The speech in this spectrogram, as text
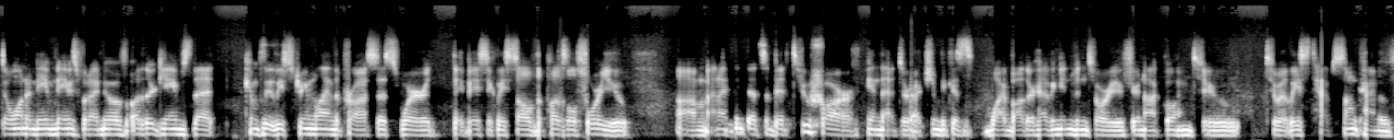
don't want to name names, but I know of other games that completely streamline the process where they basically solve the puzzle for you um, and I think that's a bit too far in that direction because why bother having inventory if you're not going to to at least have some kind of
